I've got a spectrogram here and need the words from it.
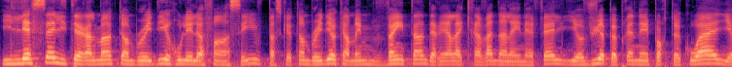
il laissait littéralement Tom Brady rouler l'offensive parce que Tom Brady a quand même 20 ans derrière la cravate dans la NFL. Il a vu à peu près n'importe quoi. Il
